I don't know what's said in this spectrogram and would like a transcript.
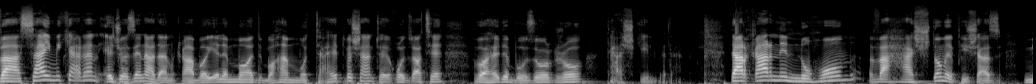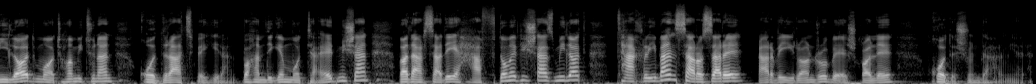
و سعی می‌کردن اجازه ندن قبایل ماد با هم متحد بشن تا یه قدرت واحد بزرگ رو تشکیل بدن. در قرن نهم و هشتم پیش از میلاد مادها می‌تونن قدرت بگیرن. با همدیگه متحد میشن و در سده هفتم پیش از میلاد تقریبا سراسر غرب ایران رو به اشغال خودشون در میارن.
